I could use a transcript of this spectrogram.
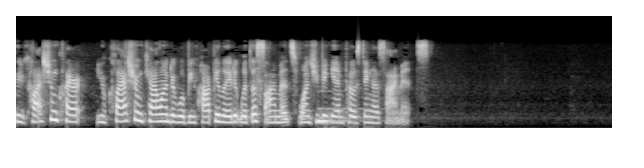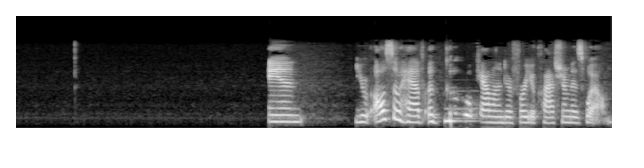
your, classroom your classroom calendar will be populated with assignments once you begin posting assignments. And you also have a Google Calendar for your classroom as well.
